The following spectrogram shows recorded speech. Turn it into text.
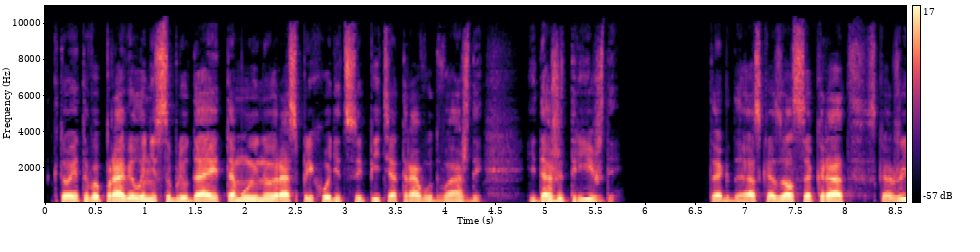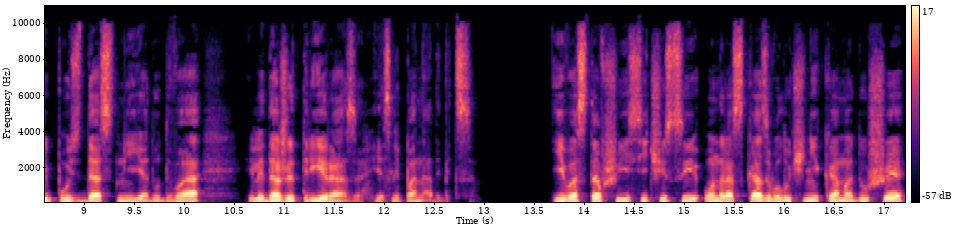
Кто этого правила не соблюдает, тому иной раз приходится пить отраву дважды и даже трижды. Тогда, — сказал Сократ, — скажи, пусть даст мне яду два или даже три раза, если понадобится. И в оставшиеся часы он рассказывал ученикам о душе,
